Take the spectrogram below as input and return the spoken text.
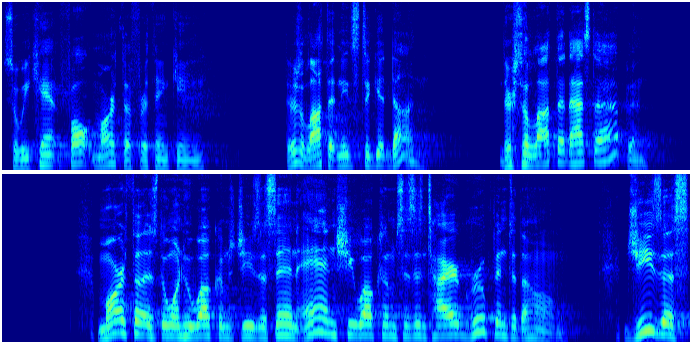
So we can't fault Martha for thinking there's a lot that needs to get done. There's a lot that has to happen. Martha is the one who welcomes Jesus in, and she welcomes his entire group into the home. Jesus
